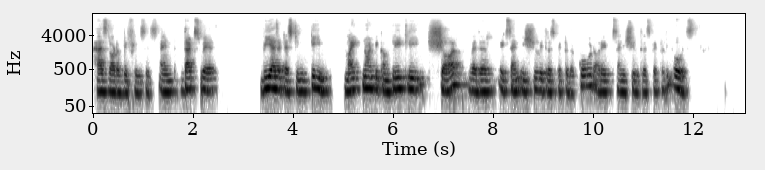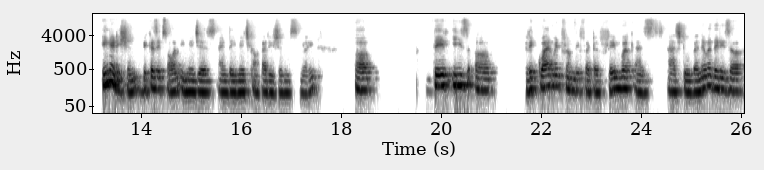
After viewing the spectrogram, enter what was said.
has a lot of differences. And that's where we as a testing team might not be completely sure whether it's an issue with respect to the code or it's an issue with respect to the OS. In addition, because it's all images and the image comparisons, right? Uh, there is a requirement from the Flutter framework as, as to whenever there is a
